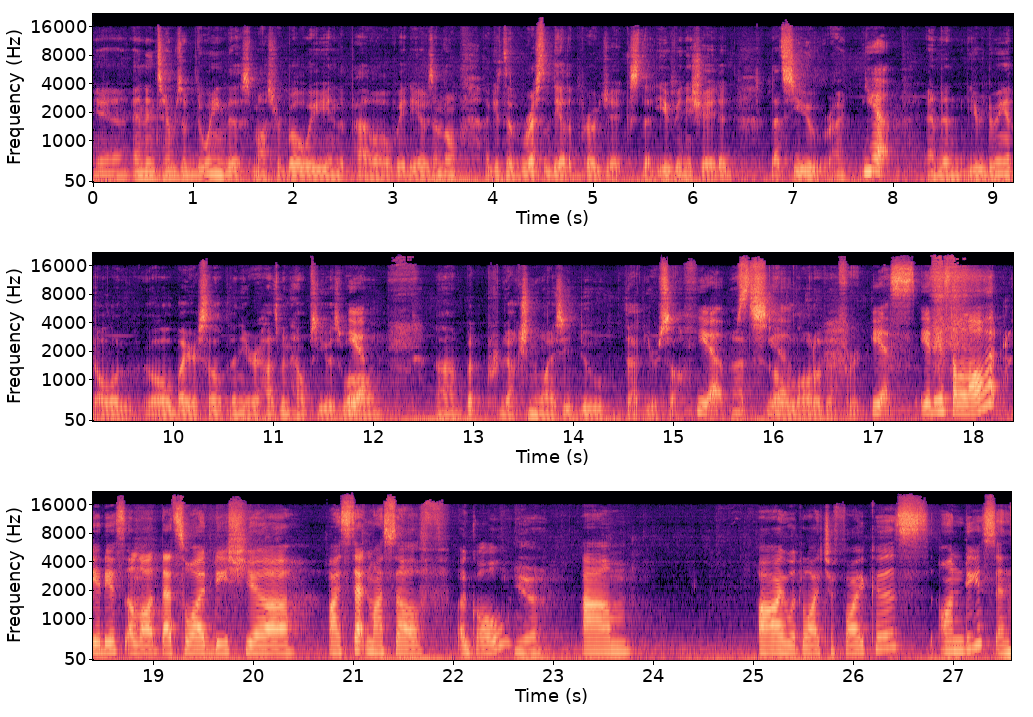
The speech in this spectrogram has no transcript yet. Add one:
Yeah, and in terms of doing this, Master Bowie and the Power videos, and all, I guess the rest of the other projects that you've initiated, that's you, right? yeah And then you're doing it all all by yourself. Then your husband helps you as well. Uh, but production-wise, you do that yourself. yeah That's yeah. a lot of effort. Yes, it is a lot. It is a lot. That's why this year I set myself a goal. Yeah, Um, I would like to focus on this and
